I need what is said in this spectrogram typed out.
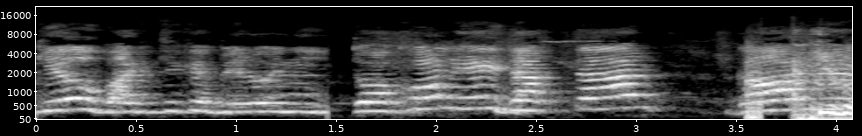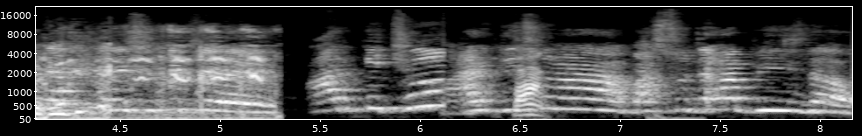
কেউ বাড়ি থেকে বেরোয়নি তখন এই ডাক্তার ডাক্তারি আর কিছু? আর কিছু না, পাঁচশো টাকা ফিস দাও।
